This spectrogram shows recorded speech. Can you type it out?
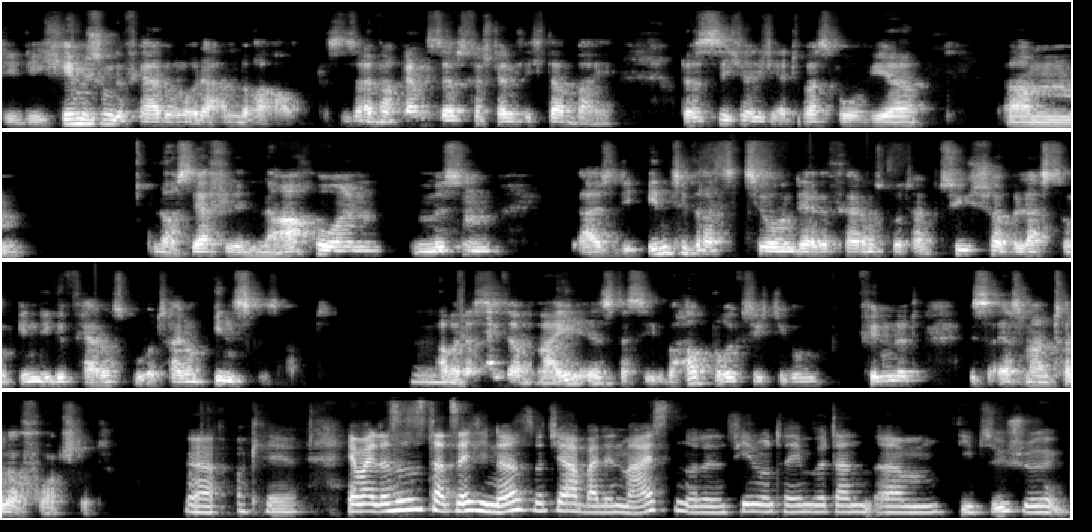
die, die chemischen Gefährdungen oder andere auch. Das ist einfach ganz selbstverständlich dabei. Das ist sicherlich etwas, wo wir ähm, noch sehr viel nachholen müssen. Also die Integration der Gefährdungsbeurteilung psychischer Belastung in die Gefährdungsbeurteilung insgesamt. Mhm. Aber dass sie dabei ist, dass sie überhaupt Berücksichtigung findet, ist erstmal ein toller Fortschritt. Ja, okay. Ja, weil das ist es tatsächlich, ne? Es wird ja bei den meisten oder in vielen Unternehmen wird dann ähm, die psychische,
